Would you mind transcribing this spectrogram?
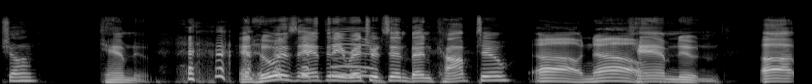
Sean, Cam Newton, and who has Anthony Richardson been comp to? Oh no, Cam Newton. Uh,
